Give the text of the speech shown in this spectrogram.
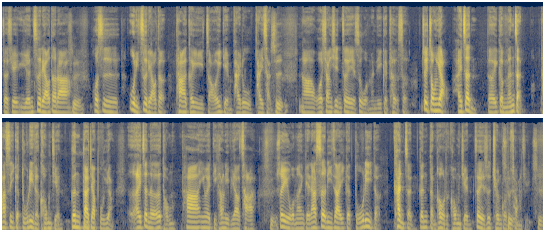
这些语言治疗的啦，是。或是物理治疗的，他可以早一点排入排程。是。那我相信这也是我们的一个特色。最重要，癌症的一个门诊，它是一个独立的空间，跟大家不一样。癌症的儿童，他因为抵抗力比较差，是所以我们给他设立在一个独立的看诊跟等候的空间，这也是全国的创举。是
